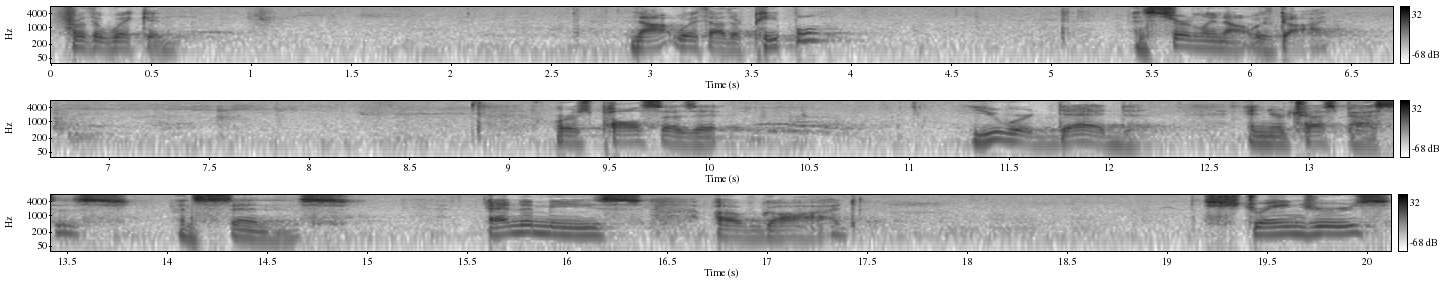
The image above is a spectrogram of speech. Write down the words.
for the wicked. Not with other people, and certainly not with God. Or as Paul says it, you were dead in your trespasses and sins, enemies of God, strangers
